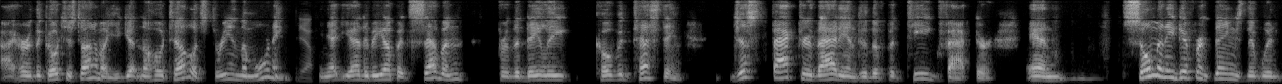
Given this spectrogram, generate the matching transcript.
I heard the coaches talking about you get in a hotel, it's three in the morning, yeah. and yet you had to be up at seven for the daily COVID testing. Just factor that into the fatigue factor. And so many different things that would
